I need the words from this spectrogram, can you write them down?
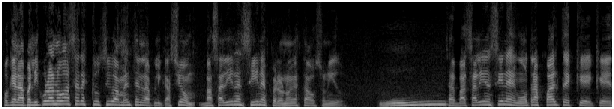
porque la película no va a ser exclusivamente en la aplicación, va a salir en cines, pero no en Estados Unidos. O sea, va a salir en cines en otras partes que, que,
